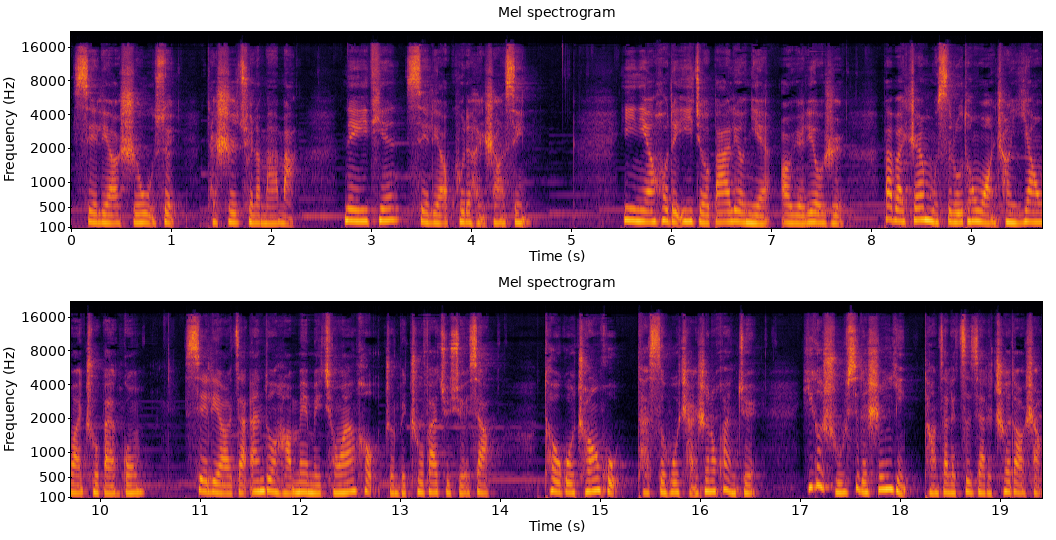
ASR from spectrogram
谢利尔十五岁，他失去了妈妈。那一天，谢利尔哭得很伤心。一年后的一九八六年二月六日。爸爸詹姆斯如同往常一样外出办公。谢利尔在安顿好妹妹琼安后，准备出发去学校。透过窗户，他似乎产生了幻觉，一个熟悉的身影躺在了自家的车道上。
